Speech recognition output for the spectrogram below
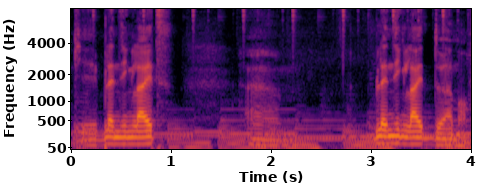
qui est Blending Light. Euh, Blending Light de Amorph.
